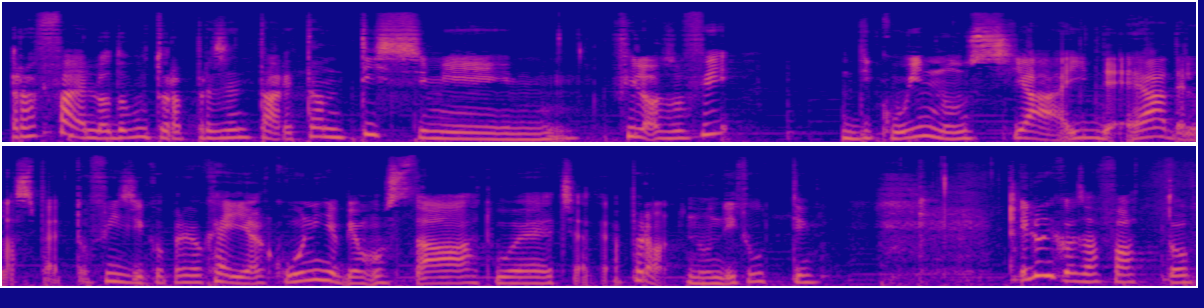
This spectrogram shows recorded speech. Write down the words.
Raffaello ha dovuto rappresentare tantissimi filosofi di cui non si ha idea dell'aspetto fisico, perché ok, alcuni abbiamo statue, eccetera, però non di tutti. E lui cosa ha fatto?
